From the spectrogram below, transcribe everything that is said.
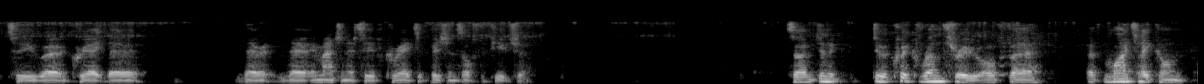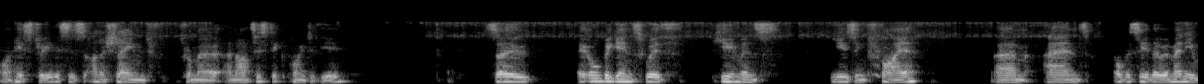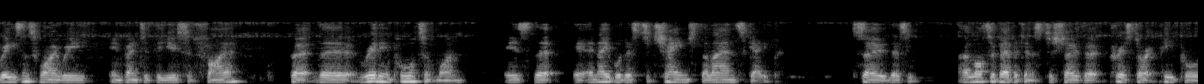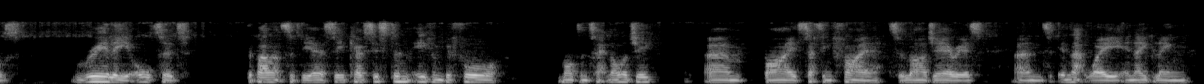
to uh, create their their their imaginative creative visions of the future. So i'm going to do a quick run through of uh, of my take on on history. This is unashamed from a, an artistic point of view. So it all begins with humans using fire um, and obviously there were many reasons why we invented the use of fire, but the really important one is that it enabled us to change the landscape. So there's a lot of evidence to show that prehistoric peoples really altered the balance of the Earth's ecosystem even before modern technology um, by setting fire to large areas and in that way enabling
